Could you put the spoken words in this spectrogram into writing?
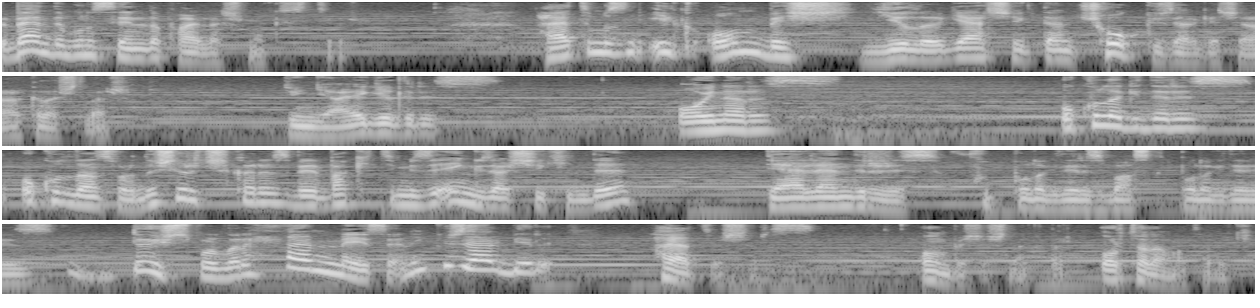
Ve ben de bunu seninle paylaşmak istiyorum. Hayatımızın ilk 15 yılı gerçekten çok güzel geçer arkadaşlar. Dünyaya geliriz, oynarız, okula gideriz, okuldan sonra dışarı çıkarız ve vakitimizi en güzel şekilde değerlendiririz. Futbola gideriz, basketbola gideriz, dövüş sporları her neyse yani güzel bir hayat yaşarız. 15 yaşına kadar. Ortalama tabii ki.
